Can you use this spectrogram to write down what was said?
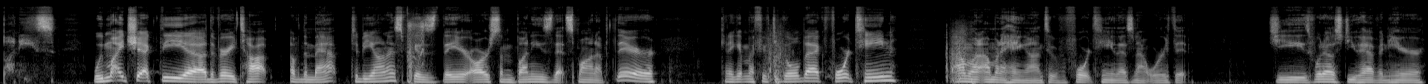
Bunnies. We might check the uh, the very top of the map, to be honest, because there are some bunnies that spawn up there. Can I get my 50 gold back? 14? I'm gonna, I'm gonna hang on to it for 14. That's not worth it. Jeez, what else do you have in here?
